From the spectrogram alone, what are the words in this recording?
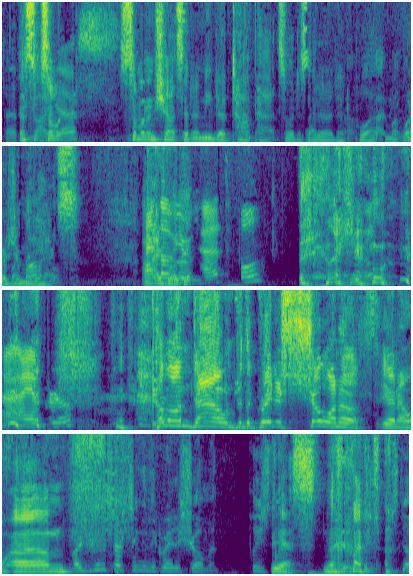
That's That's- my someone, guess. someone in chat said I needed a top hat, so I decided I had to pull out Uh, my, one of my your many monocle? hats. I, I love your it. hat, Paul. Thank you. I, I approve. Come on down to the greatest show on earth. You know. Um, Are you gonna start singing "The Greatest Showman"? Please do. yes. Just no.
